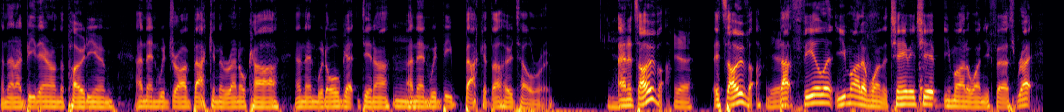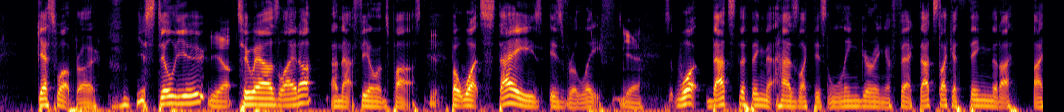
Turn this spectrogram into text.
and then I'd be there on the podium, and then we'd drive back in the rental car, and then we'd all get dinner, Mm. and then we'd be back at the hotel room, and it's over. Yeah. It's over. Yeah. That feeling, you might have won the championship, you might have won your first race. Guess what, bro? You're still you. Yeah. Two hours later, and that feeling's passed. But what stays is relief. Yeah. So what that's the thing that has like this lingering effect. That's like a thing that I I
